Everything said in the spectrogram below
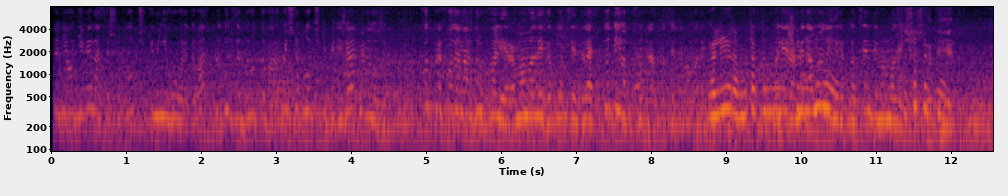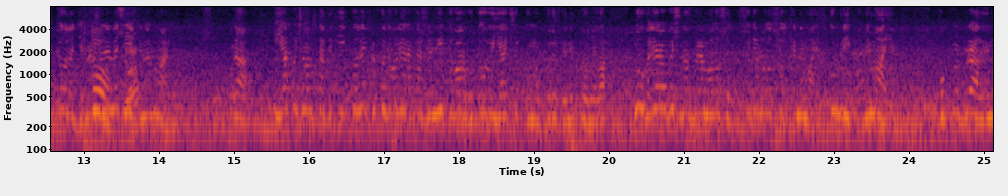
Сьогодні удивилася, що хлопчики мені говорять, до вас прийдуть, заберуть товар. Обично хлопчики під'їжджають, ми виносимо. Тут приходить наш друг Валера, мама Лига плаценти. Леся, коли ти їла останній раз плаценти, мама Лига? Валера, ми так давно Валера, ми давно не їли. їли плаценти, мама Лига. Це що таке? Хто на? Ми Хто? вже не на Все? дієті, нормально. Так. І я хочу вам сказати, і коли приходить Валера, каже, мій товар готовий, я чуть думаю, подожди, не поняла. Ну, Валера обично нас бере малосолку. Сьогодні малосолки немає, скумбрійку немає. Бо прибрали. Він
